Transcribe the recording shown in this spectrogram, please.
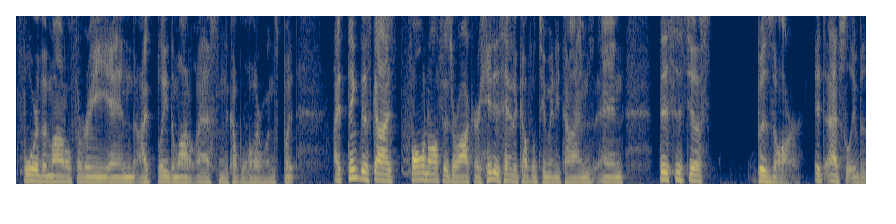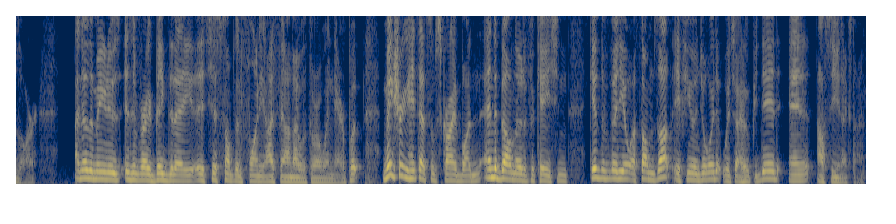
for the Model 3 and I believe the Model S and a couple other ones. But I think this guy's fallen off his rocker, hit his head a couple too many times, and this is just bizarre. It's absolutely bizarre. I know the mini news isn't very big today. It's just something funny I found I would throw in there. But make sure you hit that subscribe button and the bell notification. Give the video a thumbs up if you enjoyed it, which I hope you did, and I'll see you next time.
